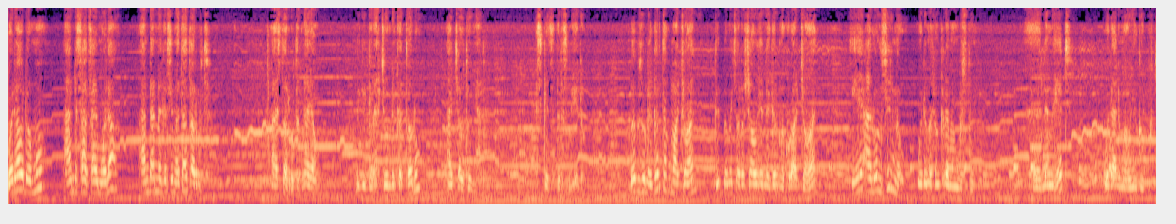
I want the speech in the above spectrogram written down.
ወዲያው ደግሞ አንድ ሰዓት ሳይሞላ አንዳንድ ነገር ሲመጣ ጠሩት። አስጠሩትና ያው ንግግራቸው እንደቀጠሉ አጫውቶኛል። እስከዚህ ድረስ ነው ሄደው። በብዙ ነገር ጠቅሟቸዋል፣ ግን በመጨረሻው ይሄን ነገር መክሯቸዋል። ይሄ አልሆን ሲል ነው ወደ መፈንቅለ መንግስቱ ለመሄድ ወደ አድማው የገቡት።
